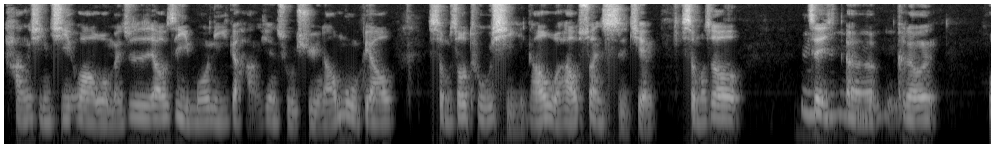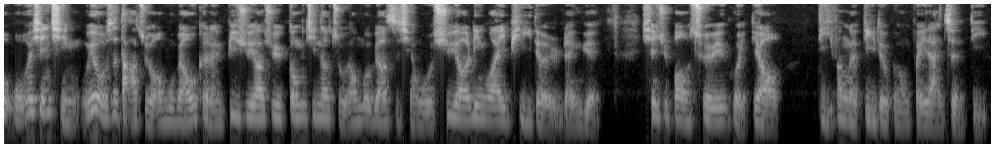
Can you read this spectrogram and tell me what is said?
航行计划，我们就是要自己模拟一个航线出去，然后目标什么时候突袭，然后我还要算时间，什么时候。这呃，可能我我会先请，因为我是打主要目标，我可能必须要去攻进到主要目标之前，我需要另外一批的人员先去帮我摧毁掉敌方的地对空飞弹阵地，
